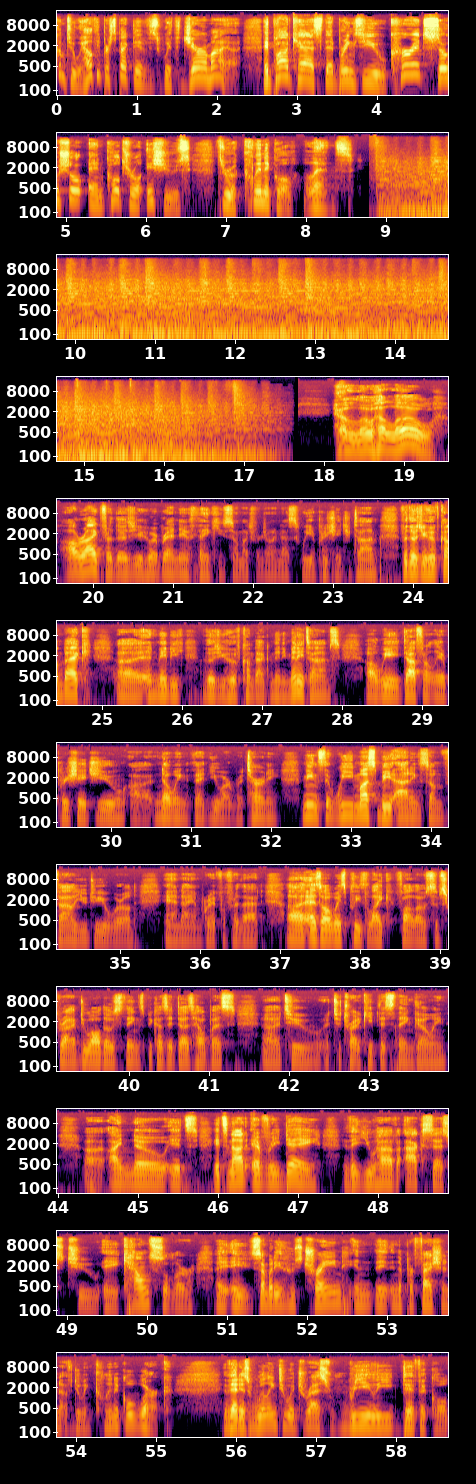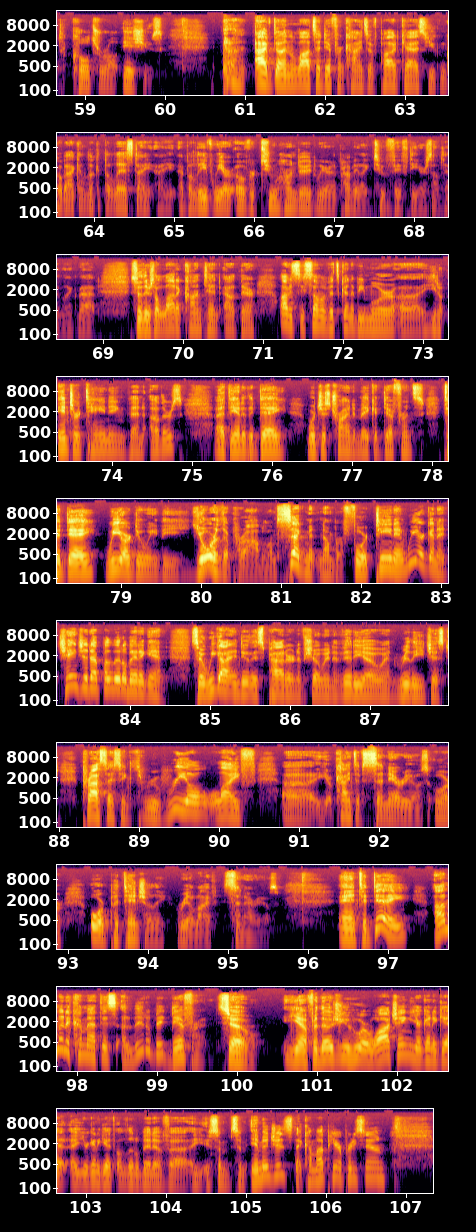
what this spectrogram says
welcome to Healthy Perspectives with Jeremiah, a podcast that brings you current social and cultural issues through a clinical lens. Hello, hello. All right, for those of you who are brand new, thank you so much for joining us. We appreciate your time. For those of you who have come back, uh, and maybe those of you who have come back many, many times, uh, we definitely appreciate you uh, knowing that you are returning. It means that we must be adding some value to your world, and I am grateful for that. Uh, as always, please like, follow, subscribe, do all those things because it does help us uh, to to try to keep this thing going. Uh, I know it's it's not every day that you have access to a counselor, a, a somebody who's trained in in the profession of doing clinical work that is willing to address really difficult cultural issues. I've done lots of different kinds of podcasts. You can go back and look at the list. I, I, I, believe we are over 200. We are probably like 250 or something like that. So there's a lot of content out there. Obviously, some of it's going to be more, uh, you know, entertaining than others. At the end of the day, we're just trying to make a difference. Today, we are doing the "You're the Problem" segment number 14, and we are going to change it up a little bit again. So we got into this pattern of showing a video and really just processing through real life uh, you know, kinds of scenarios or or potentially real life scenarios. And today I'm going to come at this a little bit different. So you know, for those of you who are watching, you're going to get uh, you're going to get a little bit of uh, some some images that come up here pretty soon.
